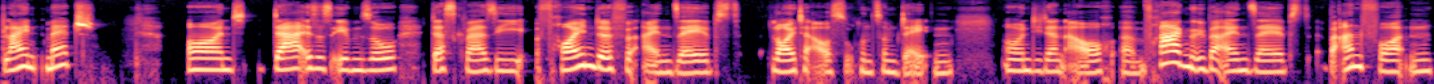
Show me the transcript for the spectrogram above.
Blind Match. Und da ist es eben so, dass quasi Freunde für einen selbst Leute aussuchen zum Daten und die dann auch ähm, Fragen über einen selbst beantworten.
